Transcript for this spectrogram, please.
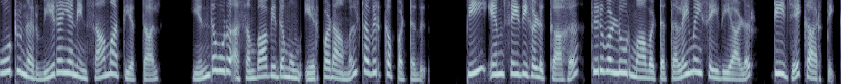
ஓட்டுநர் வீரையனின் சாமாத்தியத்தால் எந்தவொரு அசம்பாவிதமும் ஏற்படாமல் தவிர்க்கப்பட்டது. பி. எம். செய்திகளுக்காக திருவள்ளூர் மாவட்ட தலைமை செய்தியாளர் டிஜே கார்த்திக்.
